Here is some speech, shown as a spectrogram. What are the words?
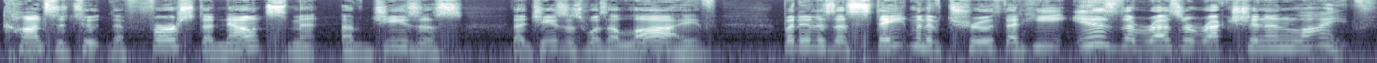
constitute the first announcement of Jesus, that Jesus was alive, but it is a statement of truth that he is the resurrection and life.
